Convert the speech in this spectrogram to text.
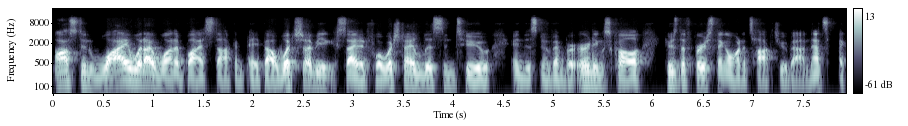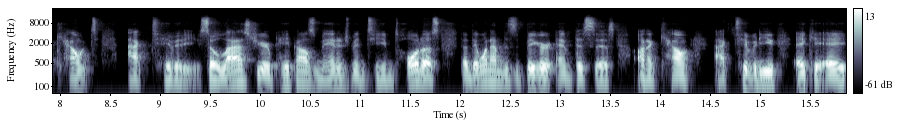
Austin, why would I want to buy stock in PayPal? What should I be excited for? What should I listen to in this November earnings call? Here's the first thing I want to talk to you about, and that's account activity. So last year, PayPal's management team told us that they want to have this bigger emphasis on account activity, aka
